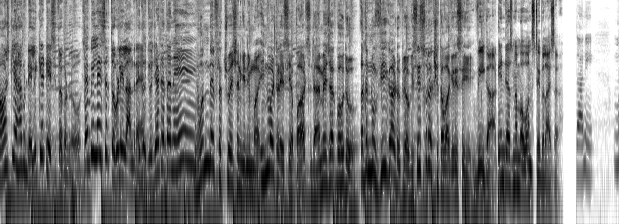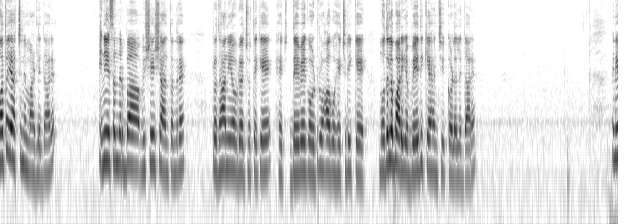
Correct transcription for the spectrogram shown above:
ಕಾಸ್ಟ್ಲಿ ಹಾಗೂ ಡೆಲಿಕೇಟ್ ಎಸಿ ತಗೊಂಡು ಸ್ಟೆಬಿಲೈಸರ್ ತಗೊಳ್ಳಿಲ್ಲ ಅಂದ್ರೆ? ಇದು ಜೂಜಾಟ ತಾನೇ? ಒಂದೇ ಫ್ಲಕ್ಚುಯೇಷನ್ಗೆ ನಿಮ್ಮ ಇನ್ವರ್ಟರ್ ಎಸಿಯ ಪಾರ್ಟ್ಸ್ ಡ್ಯಾಮೇಜ್ ಆಗಬಹುದು. ಅದನ್ನು ವಿ ಗಾರ್ಡ್ ಉಪಯೋಗಿಸಿ ಸುರಕ್ಷಿತವಾಗಿರಿಸಿ. V Guard India's number one stabiliser ಮತಯಾಚನೆ ಮಾಡಲಿದ್ದಾರೆ. ಇನ್ನು ಈ ಸಂದರ್ಭ ವಿಶೇಷ ಅಂತಂದ್ರೆ ಪ್ರಧಾನಿಯವರ ಜೊತೆಗೆ ಹೆಚ್ ದೇವೇಗೌಡರು ಹಾಗೂ ಎಚ್ ಡಿ ಕೆ ಮೊದಲ ಬಾರಿಗೆ ವೇದಿಕೆ ಹಂಚಿಕೊಳ್ಳಲಿದ್ದಾರೆ. ಈ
